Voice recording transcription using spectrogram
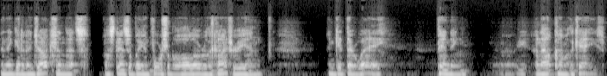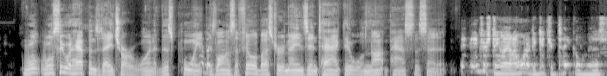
and then get an injunction that's ostensibly enforceable all over the country and and get their way pending uh, an outcome of the case. We'll we'll see what happens at HR one. At this point, yeah, as long as the filibuster remains intact, it will not pass the Senate. Interestingly, and I wanted to get your take on this.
